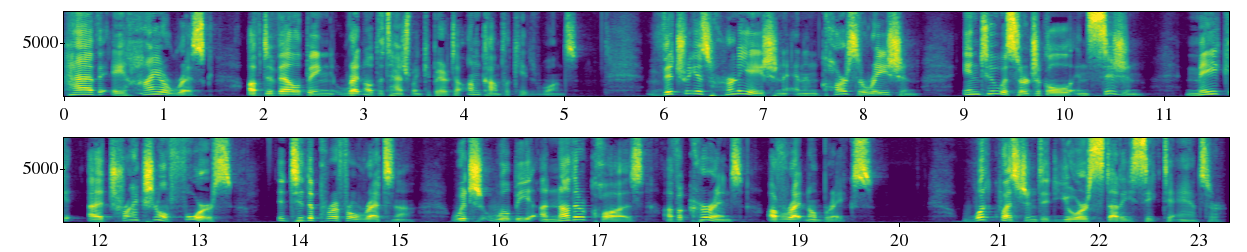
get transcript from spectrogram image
have a higher risk of developing retinal detachment compared to uncomplicated ones. Vitreous herniation and incarceration into a surgical incision make a tractional force to the peripheral retina, which will be another cause of occurrence of retinal breaks. What question did your study seek to answer?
